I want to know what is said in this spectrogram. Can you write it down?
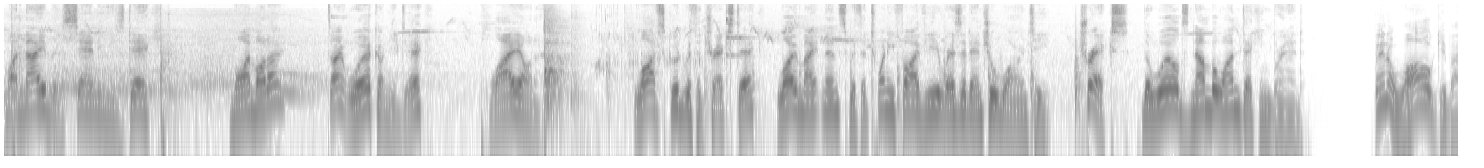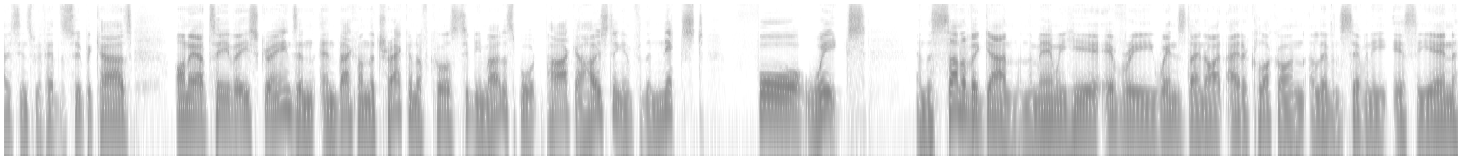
My neighbour's sanding his deck. My motto? Don't work on your deck, play on it. Life's good with a Trex deck, low maintenance with a 25 year residential warranty. Trex, the world's number one decking brand. Been a while, Gibbo, since we've had the supercars on our TV screens and, and back on the track. And of course, Sydney Motorsport Park are hosting them for the next four weeks. And the son of a gun, and the man we hear every Wednesday night, 8 o'clock on 1170 SEN,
